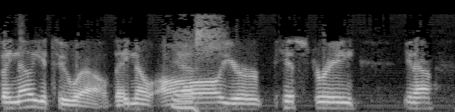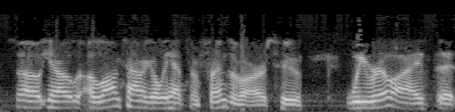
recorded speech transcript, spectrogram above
they know you too well. They know all Yes. your history, you know. So, you know, a long time ago we had some friends of ours who we realized that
